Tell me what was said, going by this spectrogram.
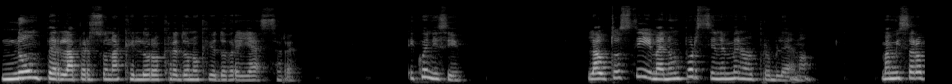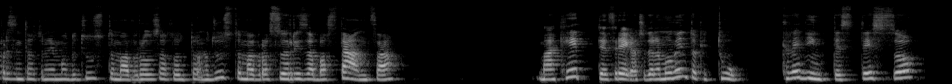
non per la persona che loro credono che io dovrei essere. E quindi sì, l'autostima è non porsi nemmeno il problema. Ma mi sarò presentato nel modo giusto, ma avrò usato il tono giusto, ma avrò sorriso abbastanza? Ma che te frega, cioè dal momento che tu credi in te stesso,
